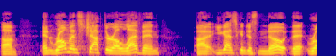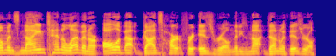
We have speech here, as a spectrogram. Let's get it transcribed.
um, in Romans chapter 11, uh, you guys can just note that Romans 9, 10, 11 are all about God's heart for Israel and that he's not done with Israel.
